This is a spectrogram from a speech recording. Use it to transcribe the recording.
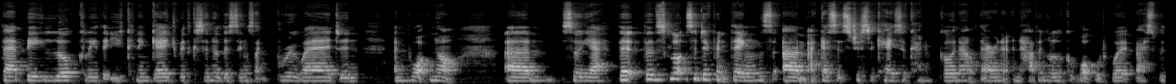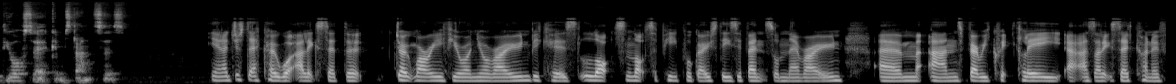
there be locally that you can engage with, because I know there's things like BrewEd and and whatnot. Um, so, yeah, there, there's lots of different things. Um, I guess it's just a case of kind of going out there and, and having a look at what would work best with your circumstances. Yeah, and I just echo what Alex said that don't worry if you're on your own because lots and lots of people go to these events on their own um, and very quickly as alex said kind of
